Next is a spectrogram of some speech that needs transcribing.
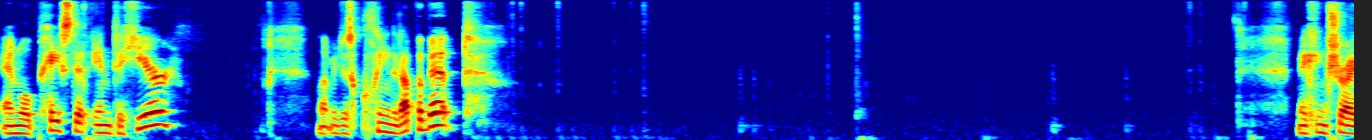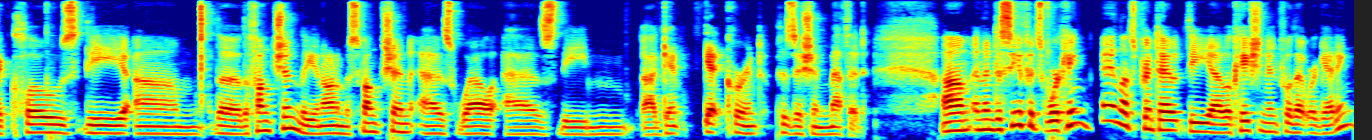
and we'll paste it into here. Let me just clean it up a bit. Making sure I close the, um, the, the function, the anonymous function, as well as the uh, get, get current position method. Um, and then to see if it's working, and let's print out the uh, location info that we're getting.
